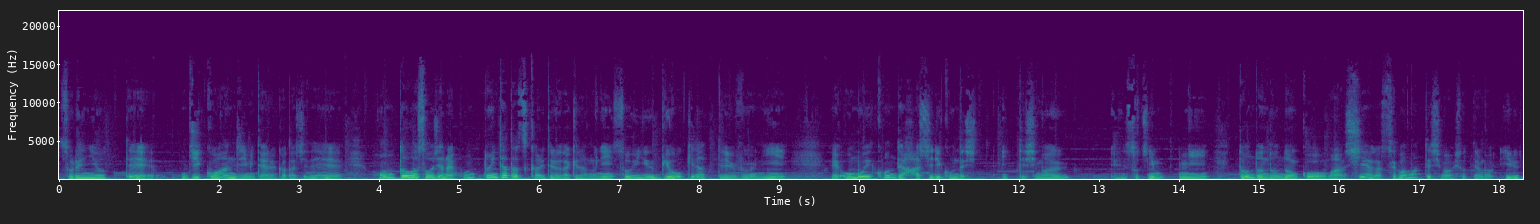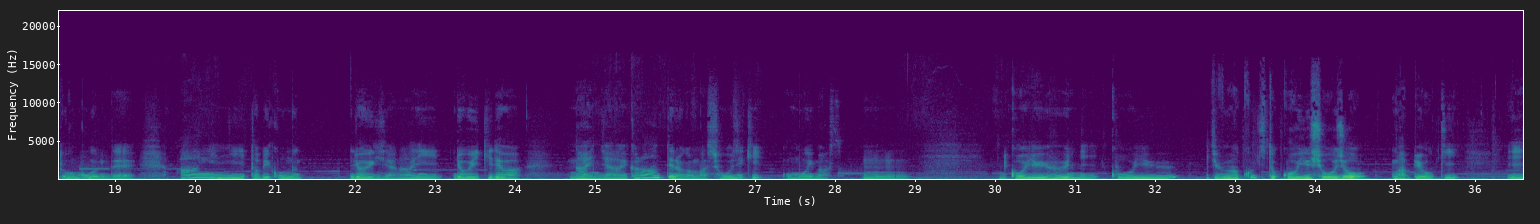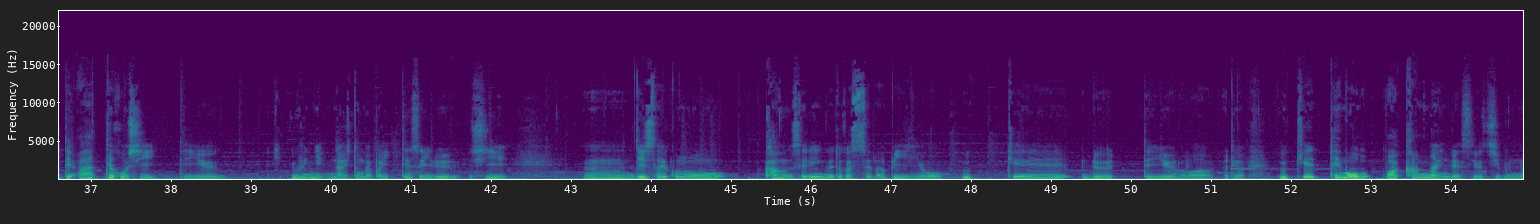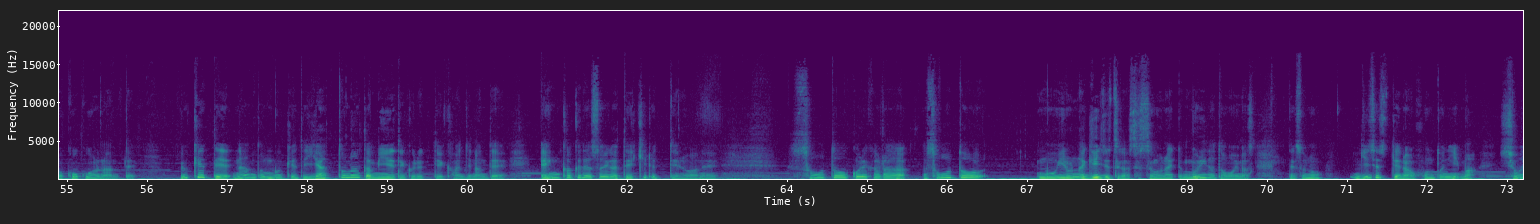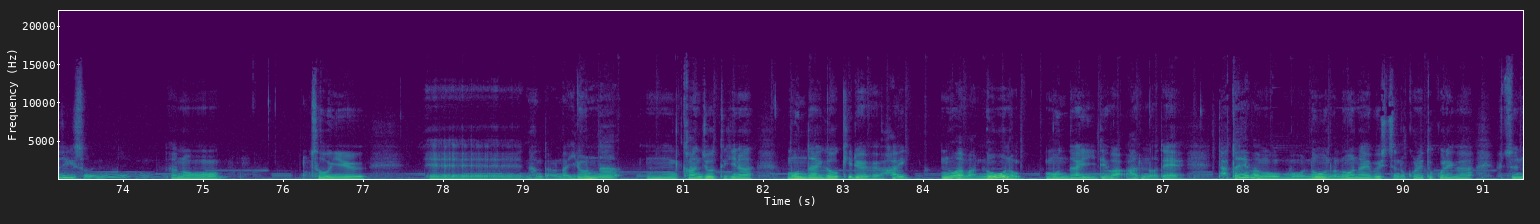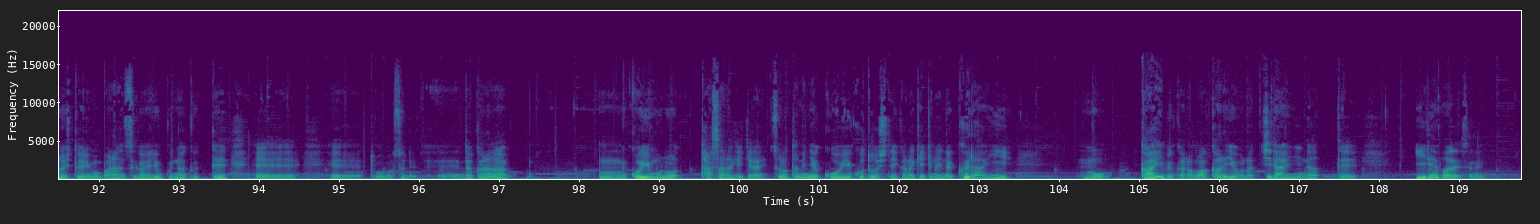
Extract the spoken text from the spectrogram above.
それによって自己暗示みたいな形で本当はそうじゃない。本当にただ疲れてるだけなのにそういう病気だっていうふうに思い込んで走り込んでいってしまう。そっちにどんどんどんどんこう、まあ、視野が狭まってしまう人ってのもいると思うんで安易に飛び込む領域じゃない領域ではないんじゃないかなっていうのがまあ正直思います。うん。こういうふうにこういう自分はきっとこういう症状、まあ、病気であってほしいっていうふうにな人もやっぱり一定数いるし、うん、実際このカウンセリングとかセラピーを受けるっていうのはてか受けても分かんないんですよ自分の心なんて。受けて何度も受けてやっとなんか見えてくるっていう感じなんで遠隔でそれができるっていうのはね相当これから相当もういろんな技術が進まないと無理だと思います。でその技術っていうのは本当にまあ正直そあのそういう、えー、なんだろうないろんな、うん、感情的な問題が起きるのはまあ脳の問題ではあるので例えばもうもう脳の脳内物質のこれとこれが普通の人よりもバランスが良くなくって、えーえーとそれだから、うん、こういうものを足さなきゃいけない。そのためにはこういうことをしていかなきゃいけないんだぐらいもう外部から分かるような時代になっていればですね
